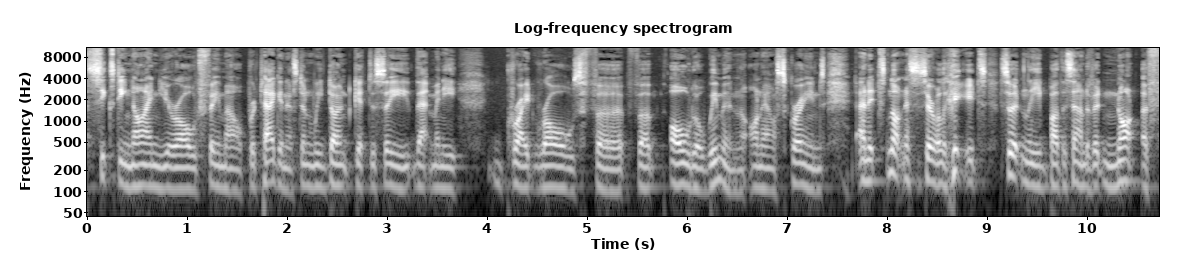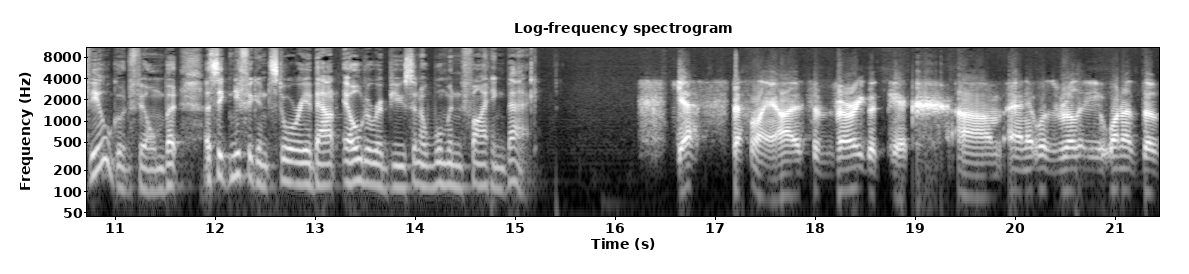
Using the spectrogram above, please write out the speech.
69 year old female protagonist, and we don't get to see that many great roles for, for older women on our screens. And it's not necessarily, it's certainly by the sound of it, not a feel good film, but a significant story about elder abuse and a woman fighting back. Yes, definitely. Uh, it's a very good pick. Um, and it was really one of the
